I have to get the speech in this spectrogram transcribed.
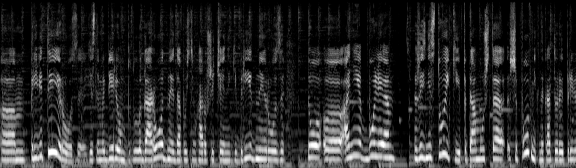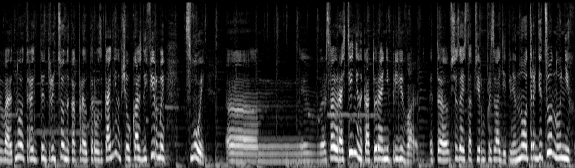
эм, привитые розы, если мы берем благородные, допустим, хорошие чайные гибридные розы, то э, они более жизнестойкие, потому что шиповник, на который прививают, ну, тра- традиционно, как правило, это роза канина, вообще у каждой фирмы свой э, свое растение, на которое они прививают. Это все зависит от фирмы-производителя. Но традиционно у них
